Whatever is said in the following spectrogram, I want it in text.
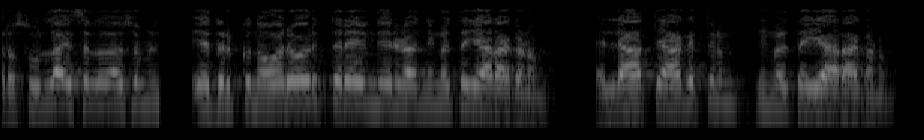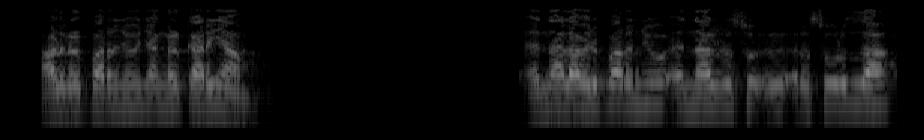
റസൂല്ലായി സ്വല്ലം എതിർക്കുന്ന ഓരോരുത്തരെയും നേരിടാൻ നിങ്ങൾ തയ്യാറാകണം. എല്ലാ ത്യാഗത്തിനും നിങ്ങൾ തയ്യാറാകണം. ആളുകൾ പറഞ്ഞു ഞങ്ങൾക്കറിയാം. എന്നാൽ അവർ പറഞ്ഞു എന്നാൽ റസൂലുള്ള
